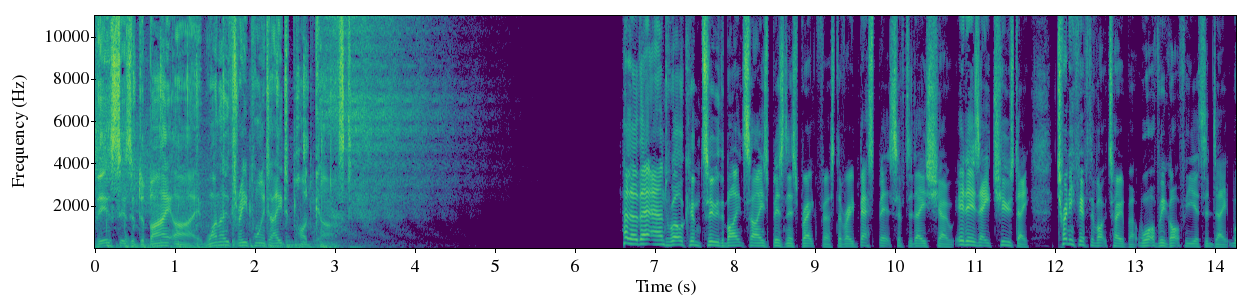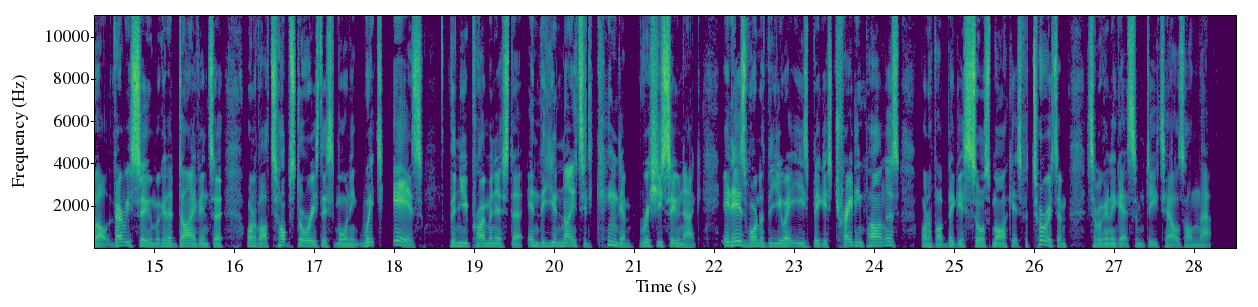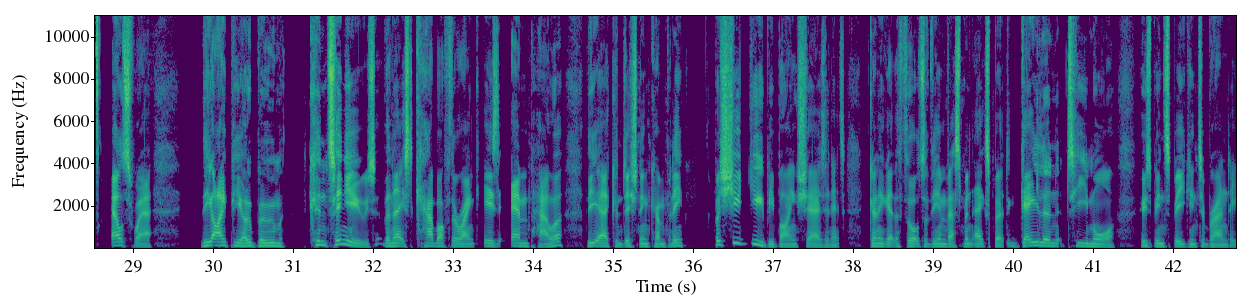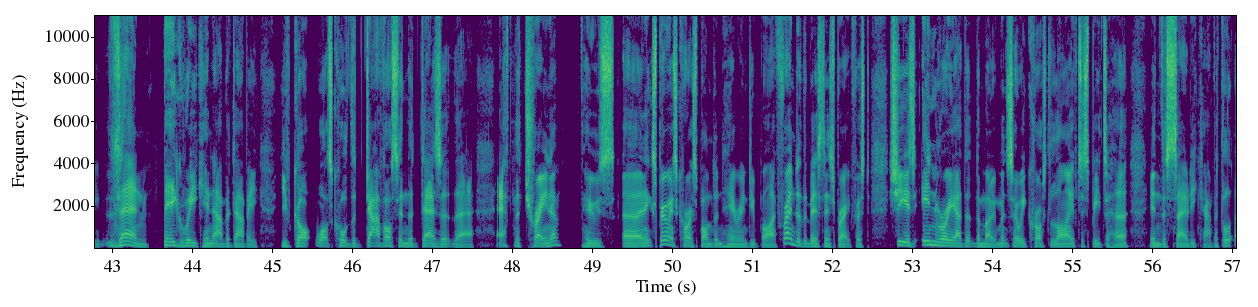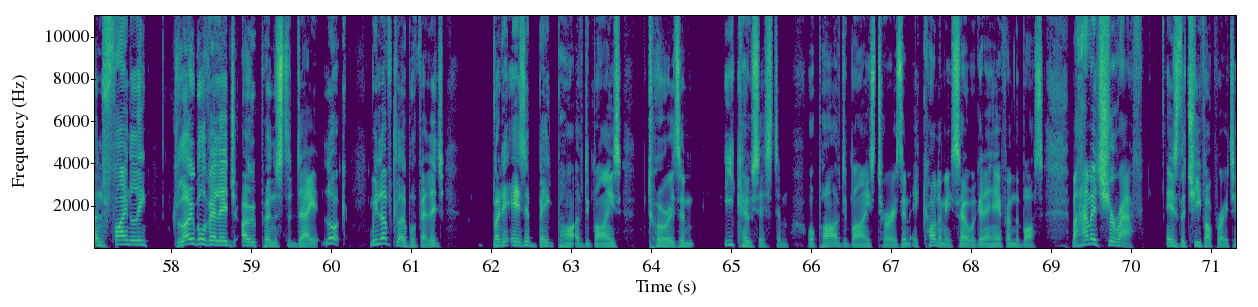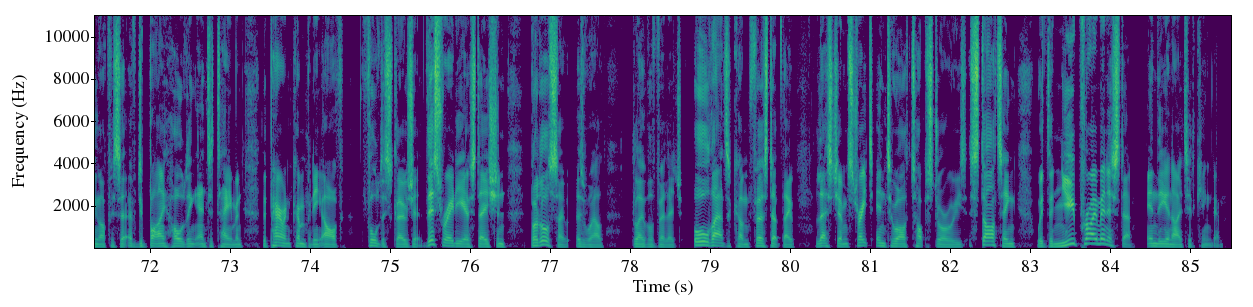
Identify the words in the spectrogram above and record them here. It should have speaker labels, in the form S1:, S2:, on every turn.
S1: This is a Dubai Eye 103.8 podcast.
S2: Hello there, and welcome to the Bite Size Business Breakfast, the very best bits of today's show. It is a Tuesday, 25th of October. What have we got for you today? Well, very soon we're going to dive into one of our top stories this morning, which is the new Prime Minister in the United Kingdom, Rishi Sunak. It is one of the UAE's biggest trading partners, one of our biggest source markets for tourism, so we're going to get some details on that. Elsewhere, the IPO boom continues. The next cab off the rank is Empower, the air conditioning company. But should you be buying shares in it? Going to get the thoughts of the investment expert Galen T. Moore, who's been speaking to Brandy. Then, big week in Abu Dhabi. You've got what's called the Davos in the desert there. Ethna Trainer, who's uh, an experienced correspondent here in Dubai, friend of the Business Breakfast. She is in Riyadh at the moment, so we crossed live to speak to her in the Saudi capital. And finally, Global Village opens today. Look, we love Global Village, but it is a big part of Dubai's tourism ecosystem or part of Dubai's tourism economy. So we're going to hear from the boss. Mohammed Sharaf is the Chief Operating Officer of Dubai Holding Entertainment, the parent company of, full disclosure, this radio station, but also as well Global Village. All that to come. First up, though, let's jump straight into our top stories, starting with the new Prime Minister in the United Kingdom.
